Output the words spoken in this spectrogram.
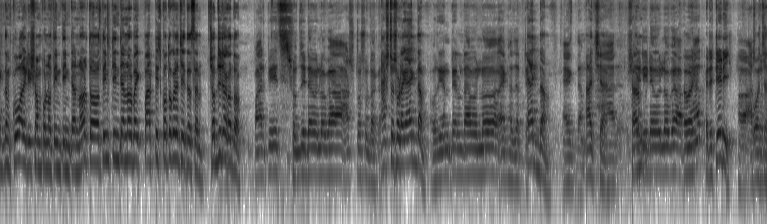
একদম কোয়ালিটি সম্পন্ন তিন তিনটা নর। তো তিন তিনটা নর ভাই পার পিস কত করে চাইতেছেন? সবজিটা কত? পার পিস সবজিটা হইল গা আটশোশো টাকা। আটশোশো টাকা একদম? ওরিয়েন্টালটা হইল এক হাজার টাকা। একদম? একদম। আচ্ছা। আর টেডিটা হইল গা আপনার এটা টেডি হ্যাঁ, ও, 800 আচ্ছা।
